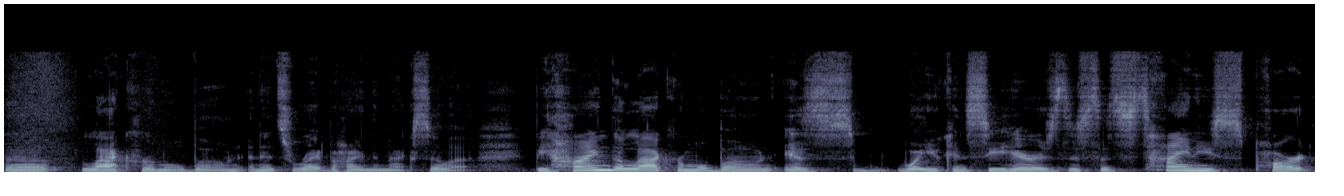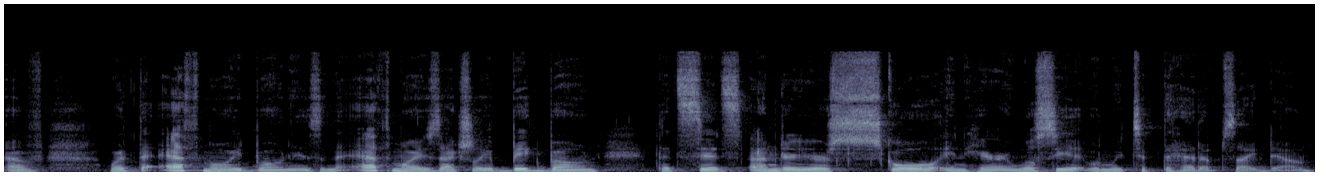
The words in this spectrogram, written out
the lacrimal bone, and it's right behind the maxilla. Behind the lacrimal bone is what you can see here is this this tiny part of what the ethmoid bone is. And the ethmoid is actually a big bone that sits under your skull in here, and we'll see it when we tip the head upside down.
